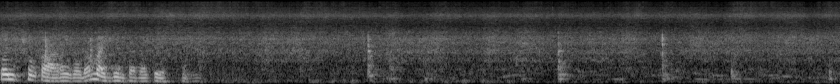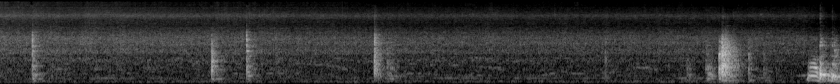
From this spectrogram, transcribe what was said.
కొంచెం కారం కూడా మగ్గిన తర్వాత వేసుకుందాం. మొత్తం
